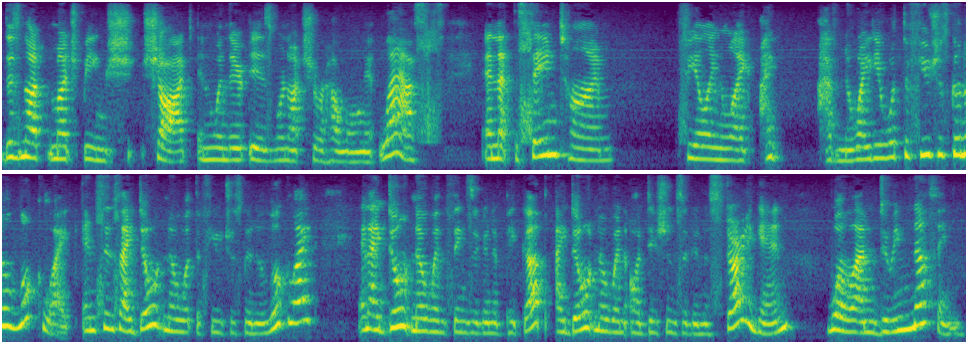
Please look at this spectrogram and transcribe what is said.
there's not much being sh shot, and when there is, we're not sure how long it lasts. And at the same time, feeling like I have no idea what the future is going to look like. And since I don't know what the future is going to look like, and I don't know when things are going to pick up. I don't know when auditions are going to start again. Well, I'm doing nothing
